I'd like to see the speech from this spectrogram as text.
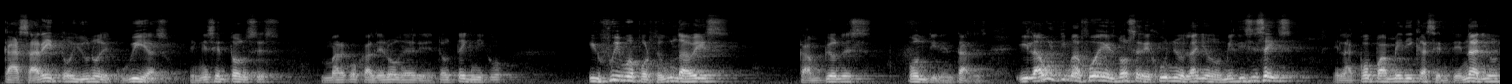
Casareto y uno de Cubías. En ese entonces Marco Calderón era el director técnico, y fuimos por segunda vez campeones continentales. Y la última fue el 12 de junio del año 2016, en la Copa América Centenario,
